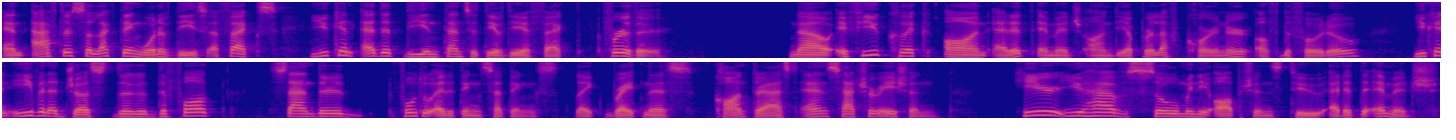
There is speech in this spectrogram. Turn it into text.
And after selecting one of these effects, you can edit the intensity of the effect further. Now, if you click on Edit Image on the upper left corner of the photo, you can even adjust the default standard photo editing settings like brightness, contrast, and saturation. Here you have so many options to edit the image.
